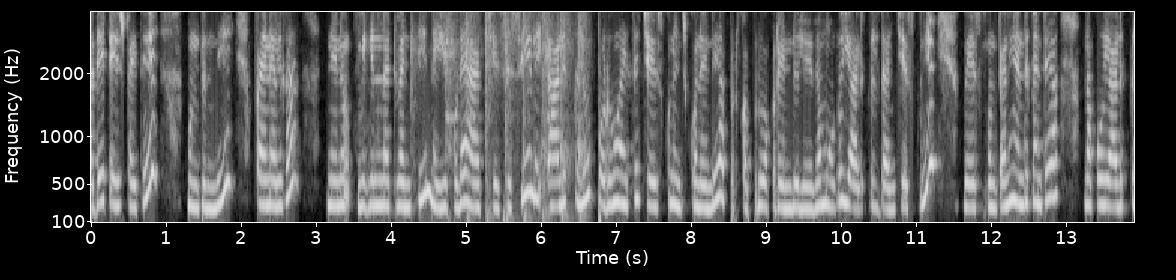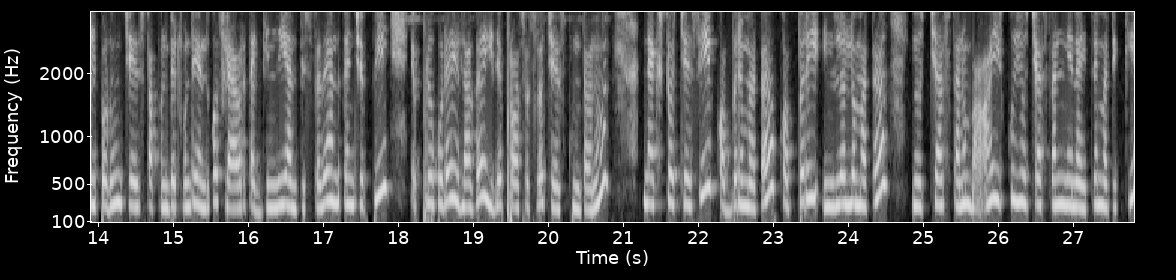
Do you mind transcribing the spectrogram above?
అదే టేస్ట్ అయితే ఉంటుంది. ఫైనల్గా నేను మిగిలినటువంటి నెయ్యి కూడా యాడ్ చేసేసి యాలకులు పొడువు అయితే చేసుకుని ఉంచుకోనండి. అప్పటికప్పుడు ఒక రెండు లేదా మూడు యాలకులు దంచేసుకుని వేసుకుంటాను. ఎందుకంటే నాకు యాలకులు పొడువు చేసి పక్కన పెట్టుకుంటే ఎందుకో ఫ్లేవర్ తగ్గింది అనిపిస్తుంది. అందుకని చెప్పి ఎప్పుడు కూడా ఇలాగ ఇదే ప్రాసెస్లో చేసుకుంటాను. నెక్స్ట్ వచ్చేసి కొబ్బరి మట. కొబ్బరి ఇండ్లలో మట యూజ్ చేస్తాను. బాగా ఎక్కువ యూజ్ చేస్తాను నేనైతే మటుకి.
